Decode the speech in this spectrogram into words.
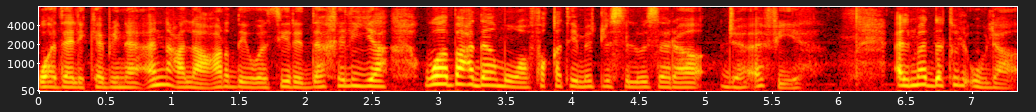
وذلك بناء على عرض وزير الداخلية وبعد موافقة مجلس الوزراء جاء فيه. المادة الأولى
